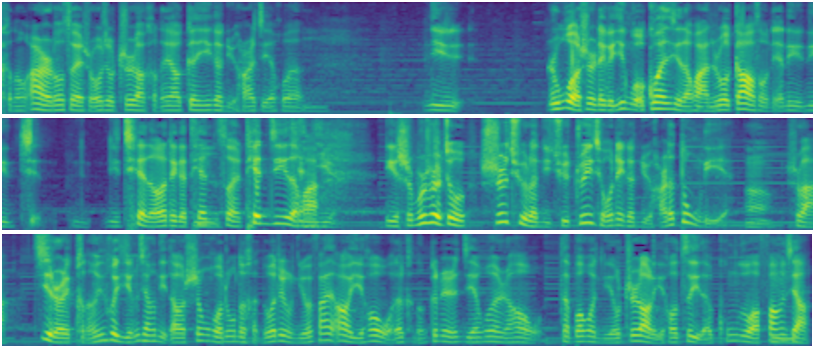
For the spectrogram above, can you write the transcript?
可能二十多岁的时候就知道可能要跟一个女孩结婚，你如果是这个因果关系的话，如果告诉你，你你窃你你窃得了这个天算天机的话，你是不是就失去了你去追求那个女孩的动力？嗯，是吧？继而可能会影响你到生活中的很多这种，你会发现哦，以后我的可能跟这人结婚，然后再包括你又知道了以后自己的工作方向，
